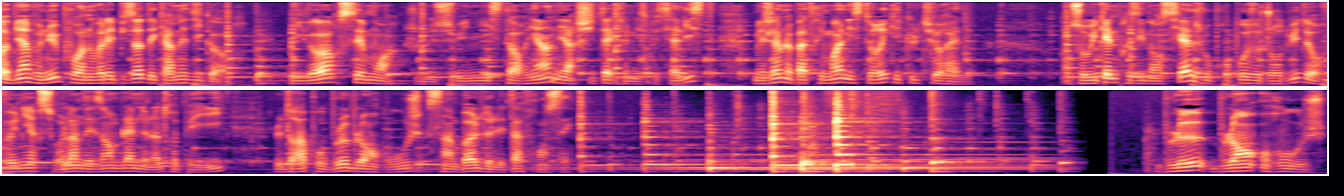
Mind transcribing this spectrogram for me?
et bienvenue pour un nouvel épisode des Carnets d'Igor. Igor, c'est moi. Je ne suis ni historien, ni architecte, ni spécialiste, mais j'aime le patrimoine historique et culturel. Dans ce week-end présidentiel, je vous propose aujourd'hui de revenir sur l'un des emblèmes de notre pays, le drapeau bleu-blanc-rouge, symbole de l'État français. Bleu, blanc, rouge.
